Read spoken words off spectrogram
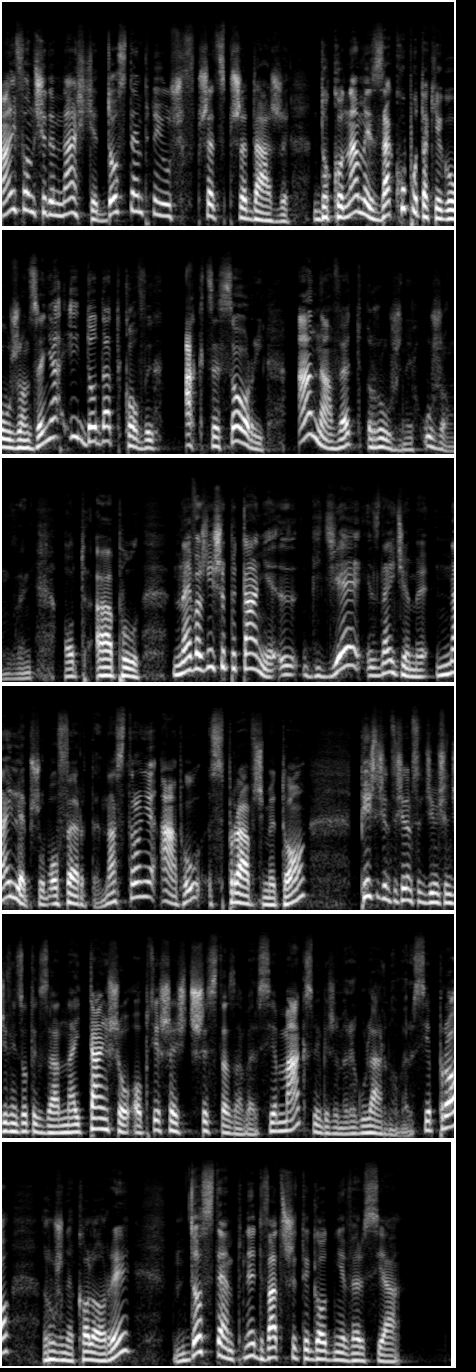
iPhone 17 dostępny już w przedsprzedaży. Dokonamy zakupu takiego urządzenia i dodatkowych akcesorii, a nawet różnych urządzeń od Apple. Najważniejsze pytanie, y, gdzie znajdziemy najlepszą ofertę? Na stronie Apple sprawdźmy to. 5799 zł za najtańszą opcję, 6300 za wersję Max. My bierzemy regularną wersję Pro, różne kolory. Dostępny 2-3 tygodnie wersja,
